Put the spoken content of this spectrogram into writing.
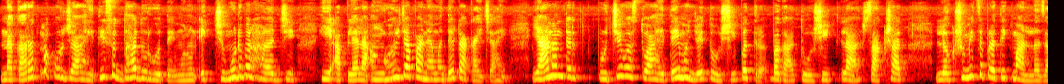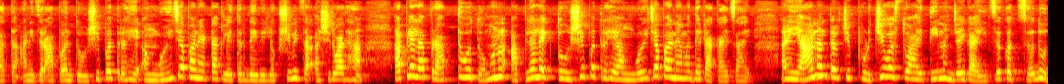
नकारात्मक ऊर्जा आहे ती सुद्धा दूर होते. म्हणून एक चिमूटभर हळद जी ही आपल्याला अंघोळीच्या पाण्यामध्ये टाकायची आहे. यानंतर पुढची वस्तू आहे ते म्हणजे तुळशीपत्र. बघा तुळशीला साक्षात लक्ष्मीचं प्रतीक मानलं जातं. आणि जर आपण तुळशीपत्र हे अंघोळीच्या पाण्यात टाकले तर देवी लक्ष्मीचा आशीर्वाद हा आपल्याला प्राप्त होतो. म्हणून आपल्याला एक तुळशीपत्र हे अंघोळीच्या पाण्यामध्ये टाकायचं आहे. आणि यानंतरची पुढची वस्तू आहे ती म्हणजे गाईचं कच्चं दूध.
